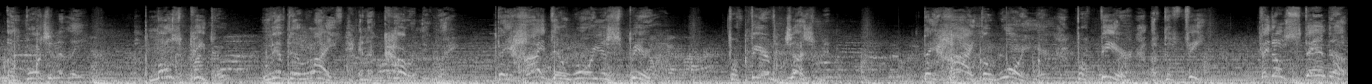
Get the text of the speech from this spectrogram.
Unfortunately, most people live their life in a cowardly way. They hide their warrior spirit for fear of judgment. They hide the warrior for fear of defeat. They don't stand up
